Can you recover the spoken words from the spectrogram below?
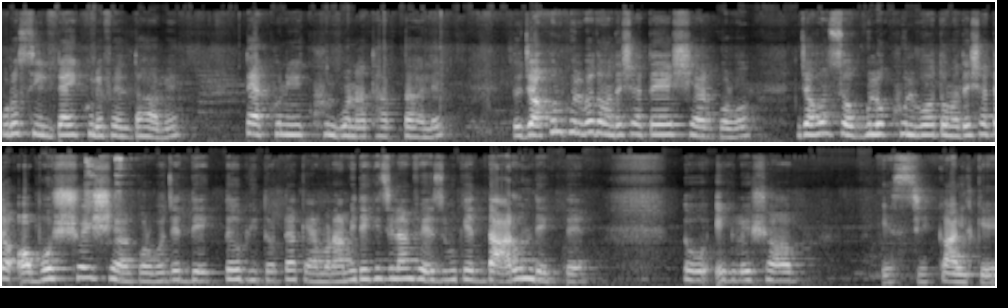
পুরো সিলটাই খুলে ফেলতে হবে। তো এখনই খুলবো না, থাক তাহলে। তো যখন খুলবো তোমাদের সাথে শেয়ার করব। যখন সবগুলো খুলবো, তোমাদের সাথে অবশ্যই শেয়ার করব যে দেখতেও ভিতরটা কেমন। আমি দেখেছিলাম ফেসবুকে দারুণ দেখতে। তো এগুলো সব এসছে কালকে।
